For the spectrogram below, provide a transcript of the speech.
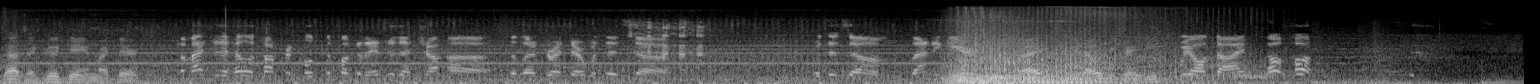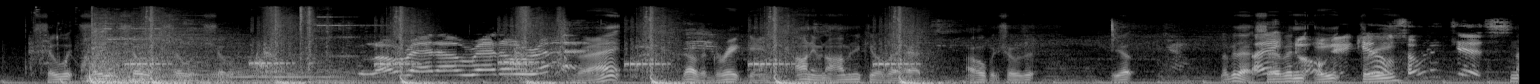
That's a good game right there. Imagine a helicopter clipped the fucking edge of that shot, uh, the ledge right there with its, uh, with its, um, landing gear. Right? Yeah, that would be crazy. We all die. Oh, fuck. Show it, show it, show it, show it, show it. Well, alright, alright, alright. Right? That was a great game. I don't even know how many kills I had. I hope it shows it. Yep. Look at that. Hey, Seven, no, eight, eight three. kills. Holy kids.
